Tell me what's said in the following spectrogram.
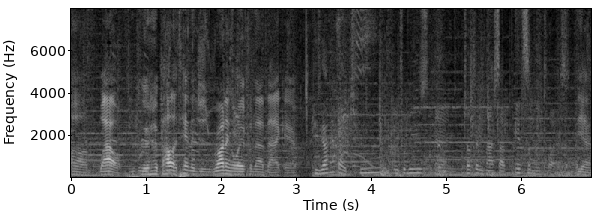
um, wow, Palutena just running away from that back air. He's got hit by two neutral Bs, and Jumpsteady mashed out instantly twice. Yeah,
